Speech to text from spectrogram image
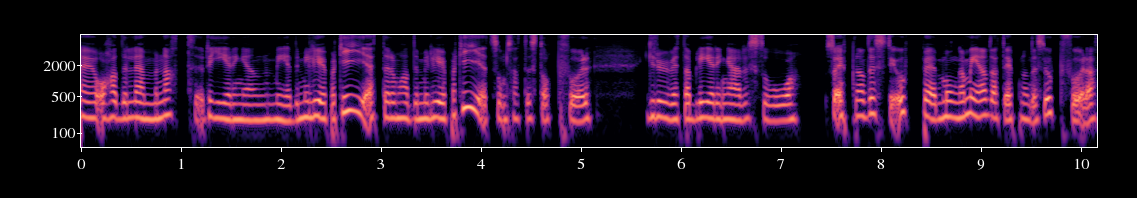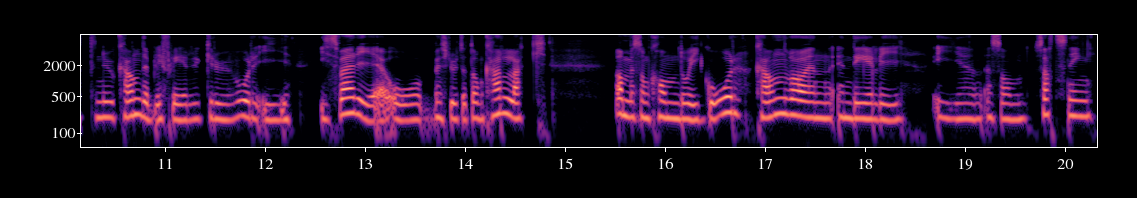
uh, och hade lämnat regeringen med Miljöpartiet, där de hade Miljöpartiet som satte stopp för gruvetableringar, så, så öppnades det upp. Eh, många menade att det öppnades upp för att nu kan det bli fler gruvor i, i Sverige och beslutet om Kallak, ja, men som kom då igår, kan vara en, en del i, i en, en sån satsning.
